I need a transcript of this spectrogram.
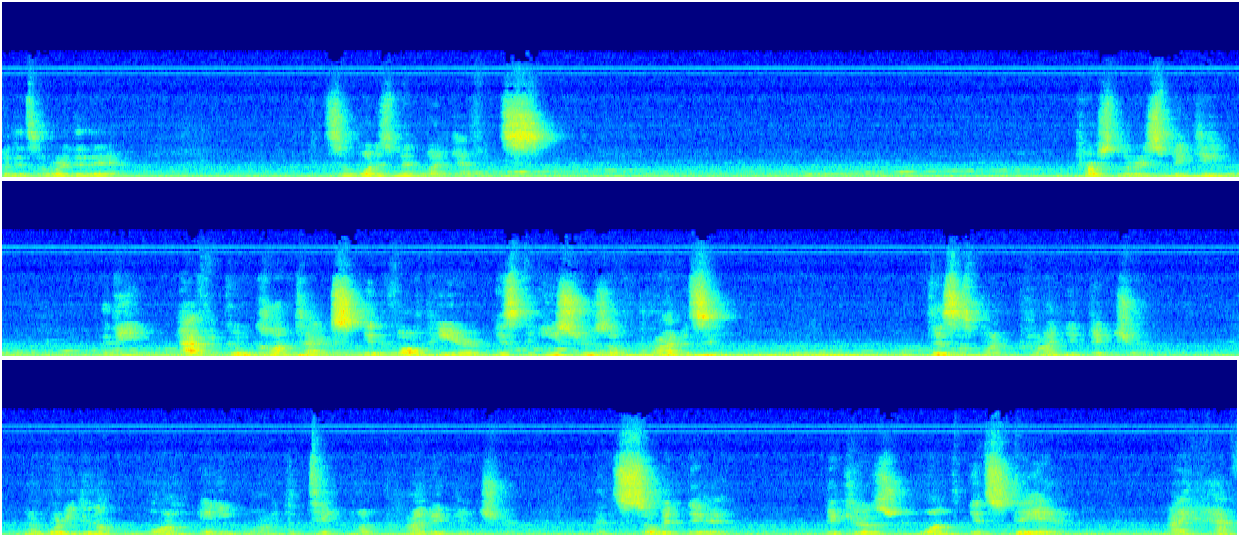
but it's already there. So what is meant by ethics? Personally speaking, the ethical context involved here is the issues of privacy. This is my private picture. I really do not want anyone to take my private picture and sew it there because once it's there, I have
